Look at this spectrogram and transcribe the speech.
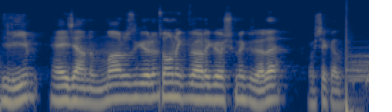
dileyeyim. Heyecanımı maruz görün. Sonraki videolarda görüşmek üzere. Hoşçakalın.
